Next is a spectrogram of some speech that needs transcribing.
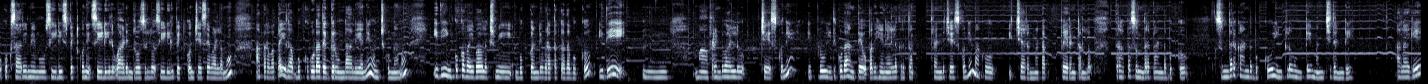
ఒక్కొక్కసారి మేము సీడీస్ పెట్టుకొని సీడీలు వాడిన రోజుల్లో సీడీలు పెట్టుకొని చేసేవాళ్ళము. ఆ తర్వాత ఇలా బుక్ కూడా దగ్గర ఉండాలి అని ఉంచుకున్నాను. ఇది ఇంకొక వైభవలక్ష్మి బుక్ అండి వ్రత కథ బుక్. ఇది మా ఫ్రెండ్ వాళ్ళు చేసుకుని ఇప్పుడు ఇది కూడా అంతే ఓ పదిహేనేళ్ళ క్రితం ఫ్రెండ్ చేసుకుని మాకు ఇచ్చారనమాట పేరెంటంలో. తర్వాత సుందరకాండ బుక్ సుందరకాండ బుక్ ఇంట్లో ఉంటే మంచిదండి. అలాగే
